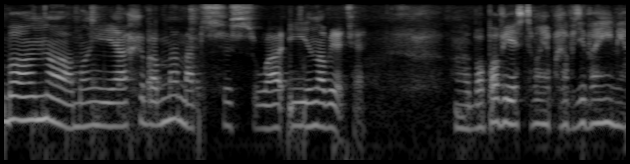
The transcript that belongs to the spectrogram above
bo no, moja chyba mama przyszła i no wiecie, no, bo powie jeszcze moje prawdziwe imię.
